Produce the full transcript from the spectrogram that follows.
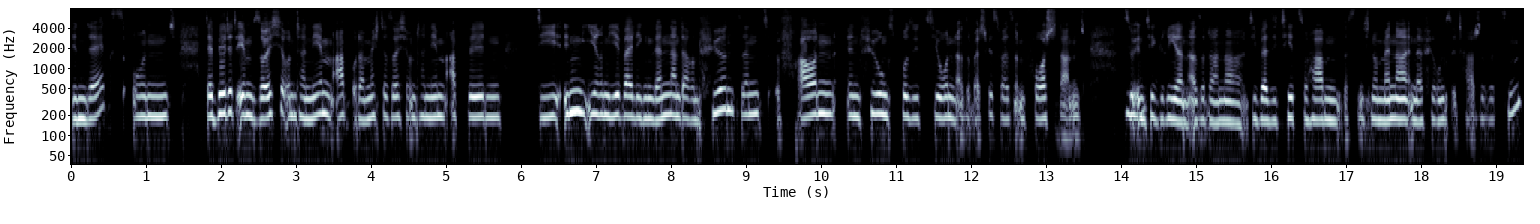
Index und der bildet eben solche Unternehmen ab oder möchte solche Unternehmen abbilden, die in ihren jeweiligen Ländern darin führend sind, Frauen in Führungspositionen, also beispielsweise im Vorstand, zu mhm. integrieren, also da eine Diversität zu haben, dass nicht nur Männer in der Führungsetage sitzen.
